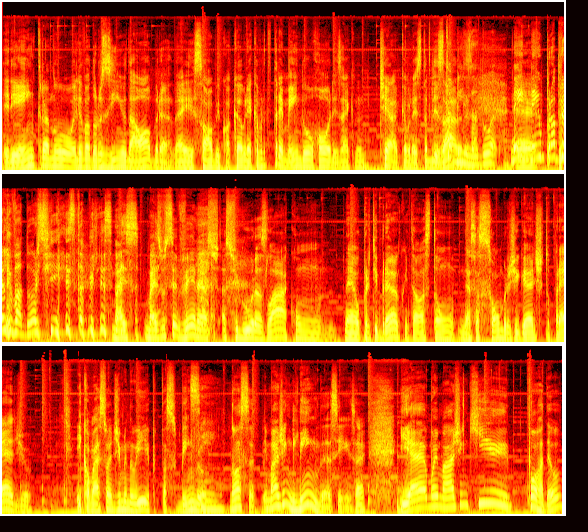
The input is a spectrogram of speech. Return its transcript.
ele entra no elevadorzinho da obra, né? E sobe com a câmera, e a câmera tá tremendo horrores, né? Que não tinha a câmera estabilizada. né? Estabilizador. Nem, É. nem o próprio elevador tinha estabilizador. Mas, mas você vê, né, as, as figuras lá com né, o preto e branco, então elas estão nessa sombra gigante do prédio. E começam a diminuir porque tá subindo. Sim. Nossa, imagem linda, assim, sabe? E é uma imagem que, porra, deu.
